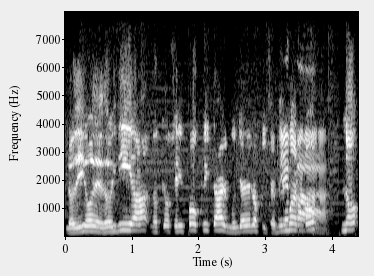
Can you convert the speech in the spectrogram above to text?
Lo digo desde hoy día, no quiero ser hipócrita, el mundial de los 15.000 muertos. No,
